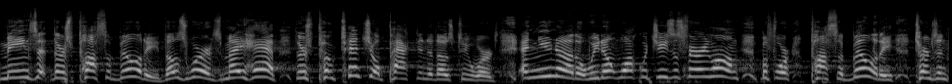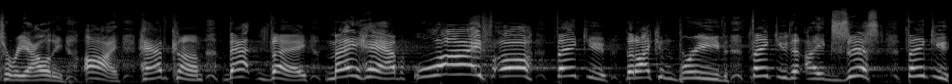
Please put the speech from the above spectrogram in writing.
means that there's possibility. Those words, may have, there's potential packed into those two words. And you know that we don't walk with Jesus very long before possibility turns into reality. I have come that they may have life. Oh, thank you that I can breathe. Thank you that I exist. Thank you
